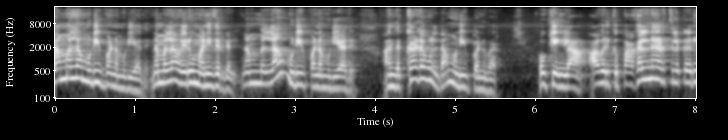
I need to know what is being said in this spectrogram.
நம்மெல்லாம் முடிவு பண்ண முடியாது. நம்மெல்லாம் வெறும் மனிதர்கள். நம்மெல்லாம் முடிவு பண்ண முடியாது. அந்த கடவுள் தான் முடிவு பண்ணுவார். ஓகேங்களா? அவருக்கு பகல் நேரத்தில் கரு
